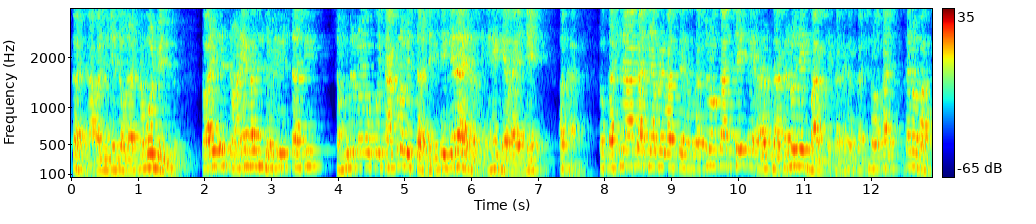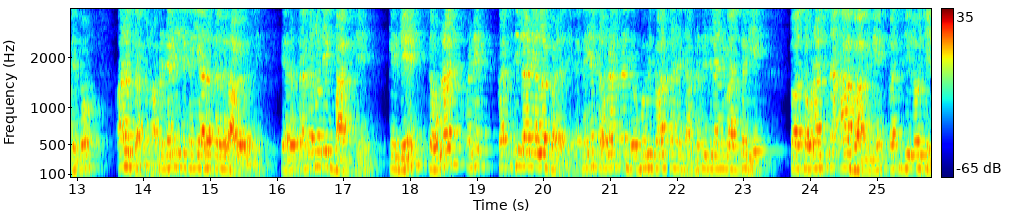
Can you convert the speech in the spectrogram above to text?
કચ્છ, આ બાજુ છે સૌરાષ્ટ્રનો મોરબી જિલ્લો. તો આ રીતે ત્રણેય બાજુ જમીન વિસ્તારથી સમુદ્રનો એવો કોઈ સાંકડો વિસ્તાર છે કે જે ઘેરાયેલો છે, એને કહેવાય છે અખાત. તો કચ્છના અખાતની આપણે વાત કરીએ તો કચ્છનો અખાત છે એ અરબ સાગરનો જ એક ભાગ છે, ખરેખર કચ્છનો અખાત શેનો ભાગ છે તો અરબ સાગરનો. આપણે જાણીએ છીએ કે અહીંયા અરબ સાગર આવેલો છે. એ અરબ સાગરનો જ એક ભાગ છે કે જે સૌરાષ્ટ્ર અને કચ્છ જિલ્લાને અલગ કરે છે. એટલે અહીંયા સૌરાષ્ટ્રના દેવભૂમિ દ્વારકા અને જામનગર જિલ્લાની વાત કરીએ, તો આ સૌરાષ્ટ્રના આ ભાગને કચ્છ જિલ્લો છે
